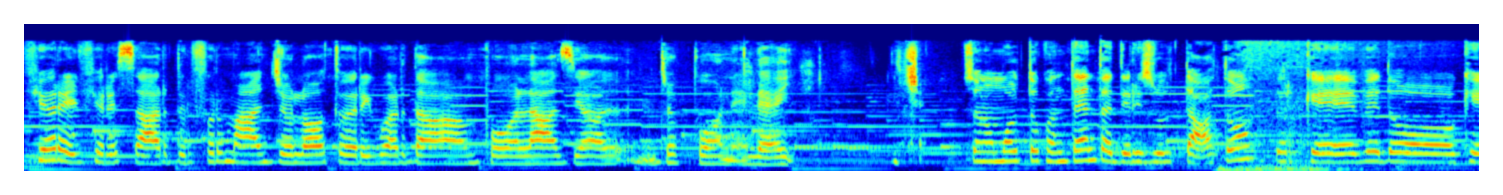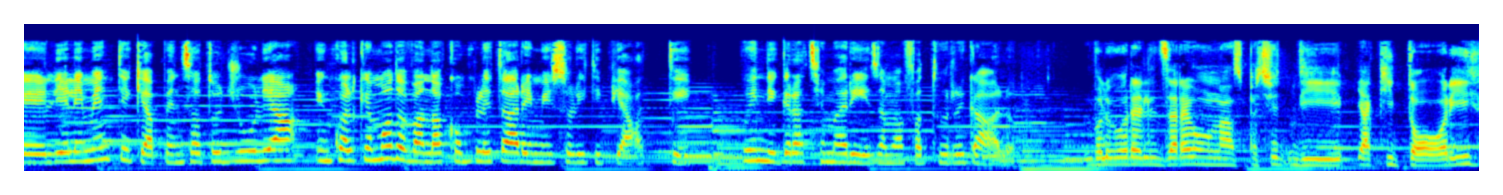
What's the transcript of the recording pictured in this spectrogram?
Fiore è il fiore sardo, il formaggio, loto riguarda un po' l'Asia, il Giappone, lei dice. Sono molto contenta del risultato perché vedo che gli elementi che ha pensato Giulia in qualche modo vanno a completare i miei soliti piatti. Quindi grazie Marisa, mi ha fatto un regalo. Volevo realizzare una specie di yakitori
